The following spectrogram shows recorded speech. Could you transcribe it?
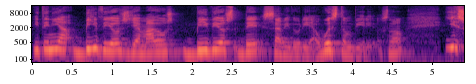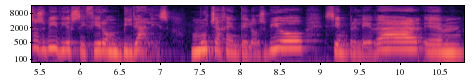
y tenía vídeos llamados vídeos de sabiduría, wisdom videos, ¿no? Y esos vídeos se hicieron virales. Mucha gente los vio, siempre le da... Em,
